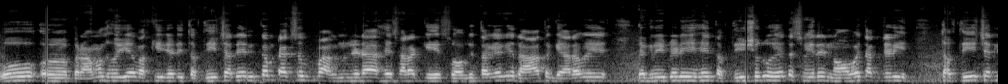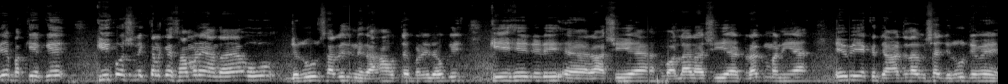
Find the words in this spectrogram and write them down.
ਉਹ ਬਰਾਮਦ ਹੋਈ ਹੈ। ਬਾਕੀ ਜਿਹੜੀ ਤਫਤੀਸ਼ ਚੱਲ ਰਹੀ ਹੈ ਇਨਕਮ ਟੈਕਸ ਵਿਭਾਗ ਨੂੰ ਜਿਹੜਾ ਇਹ ਸਾਰਾ ਕੇਸ ਸੌਂਪ ਦਿੱਤਾ ਗਿਆ ਕਿ ਰਾਤ 11 ਵਜੇ ਦੇ ਕਰੀਬ ਜਿਹੜੀ ਇਹ ਤਫਤੀਸ਼ ਸ਼ੁਰੂ ਹੋਈ ਹੈ ਤੇ ਸਵੇਰੇ 9 ਵਜੇ ਤੱਕ ਜਿਹੜੀ ਤਫਤੀਸ਼ ਚੱਲੀ ਹੈ। ਬਾਕੀ ਅੱਗੇ ਕੀ ਕੁਝ ਨਿਕਲ ਕੇ ਸਾਹਮਣੇ ਆਉਂਦਾ ਹੈ, ਉਹ ਜ਼ਰੂਰ ਸਾਰੇ ਦੀ ਨਿਗਾਹਾਂ ਉੱਤੇ ਬਣੀ ਰਹੂਗੀ ਕਿ ਇਹ ਜਿਹੜੀ ਰਾਸ਼ੀ ਹੈ, ਹਵਾਲਾ ਰਾਸ਼ੀ ਹੈ ਡਰਗ ਮਨੀ ਹੈ, ਇਹ ਵੀ ਇੱਕ ਜਾਂਚ ਦਾ ਵਿਸ਼ਾ ਜ਼ਰੂਰ ਜਿਵੇਂ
